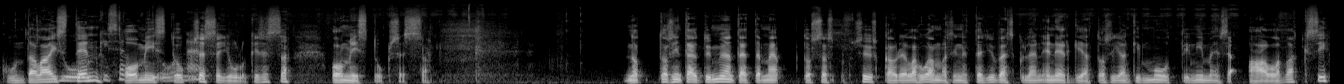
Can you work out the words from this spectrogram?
kuntalaisten Julkisella, omistuksessa, julkisessa omistuksessa. No tosin täytyy myöntää, että mä tuossa syyskaudella huomasin, että Jyväskylän Energia tosiaankin muutti nimensä Alvaksi.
